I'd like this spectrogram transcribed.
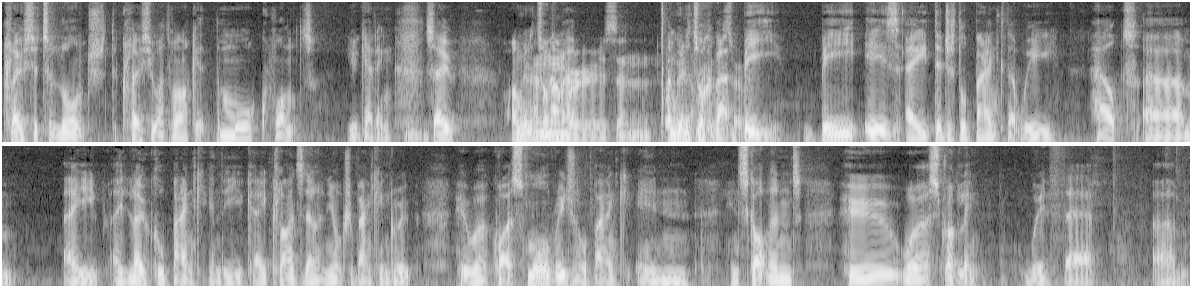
closer to launch, the closer you are to market, the more quant you're getting. Mm-hmm. So I'm going to talk about numbers and. I'm going to talk service. about B. B is a digital bank that we helped um, a, a local bank in the UK, Clydesdale and Yorkshire Banking Group, who were quite a small regional bank in in Scotland, who were struggling with their um,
